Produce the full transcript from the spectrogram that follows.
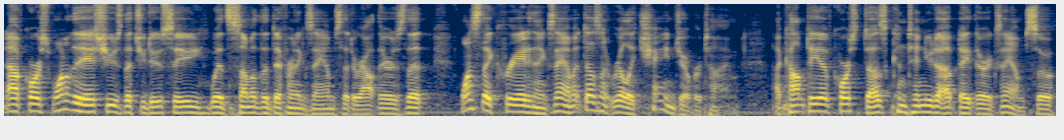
Now, of course, one of the issues that you do see with some of the different exams that are out there is that once they create an exam, it doesn't really change over time. Uh, CompTIA, of course, does continue to update their exams, so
